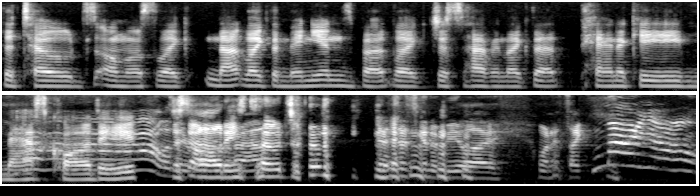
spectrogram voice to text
the toads almost like not like the minions, but like just having like that panicky mass quality. Yeah, Just all these around. toads. running. That's just gonna be like when it's like Mario,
